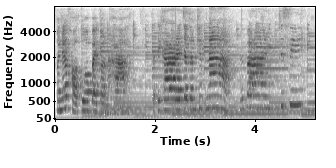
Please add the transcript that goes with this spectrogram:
วันนี้ขอตัวไปก่อนนะคะ สวัสดีค่ะแล้วเจอกันคลิปหน้า บ๊ายบายทุซี่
